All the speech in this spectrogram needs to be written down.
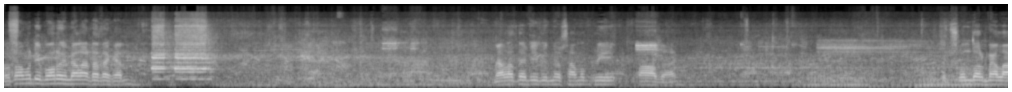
মোটামুটি বড় এই মেলাটা দেখেন। মেলাতে বিভিন্ন সামগ্রী পাওয়া যায়। খুব সুন্দর মেলা,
